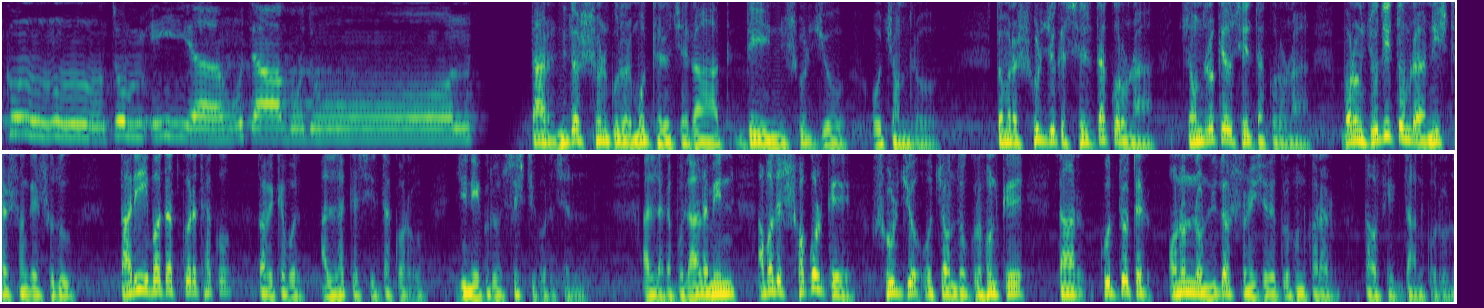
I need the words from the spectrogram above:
كنتم إياه تعبدون তার নিদর্শনগুলোর মধ্যে রয়েছে রাত, দিন, সূর্য ও চন্দ্র। তোমরা সূর্যকে সিজদা করো না, চন্দ্রকেও সিজদা করো না। বরং যদি তোমরা নিষ্ঠার সঙ্গে শুধু তারই ইবাদত করে থাকো, তবে কেবল আল্লাহকে সিজদা করো, যিনি এগুলো সৃষ্টি করেছেন। আল্লাহ রাবুল আলমিন আমাদের সকলকে সূর্য ও চন্দ্র গ্রহণকে তার কুদরতের অনন্য নিদর্শন হিসেবে গ্রহণ করার তৌফিক দান করুন।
